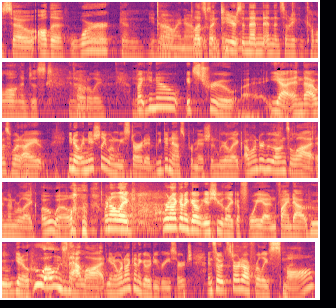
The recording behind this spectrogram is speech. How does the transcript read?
So all the work and you know, Oh, I know. Blood, sweat, and tears, thinking? and then and then somebody can come along and just you know, Totally. But you know, it's true. Uh, yeah, and that was what I, you know, initially when we started, we didn't ask permission. We were like, I wonder who owns a lot, and then we're like, oh well. we're not like, we're not going to go issue like a FOIA and find out who, you know, who owns that lot. You know, we're not going to go do research. And so it started off really small,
